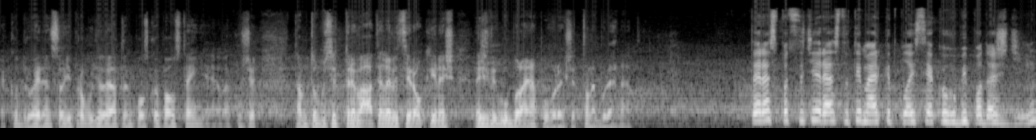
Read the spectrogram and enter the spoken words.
jako druhý den se lidi probudili a ten Polsko vypadal stejně. Jako, že tam to prostě trvá tyhle věci roky, než, než vybublají na povrch, že to nebude hned. Teraz v podstate rastú tie marketplace ako huby po daždi. E,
